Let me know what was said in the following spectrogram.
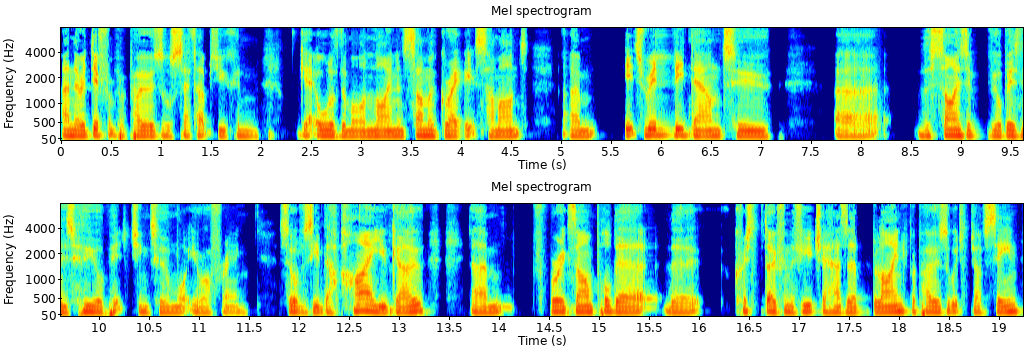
and there are different proposal setups. You can get all of them online, and some are great, some aren't. Um, it's really down to uh, the size of your business, who you're pitching to, and what you're offering. So obviously, the higher you go, um, for example, the the Chris Do from the Futur has a blind proposal, which I've seen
